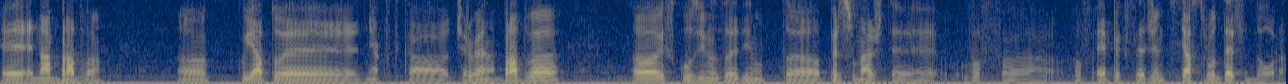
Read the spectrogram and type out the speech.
е една брадва, а, която е някаква така червена брадва, а, ексклюзивна за един от а, персонажите в, а, в Apex Legends. Тя струва 10 долара.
